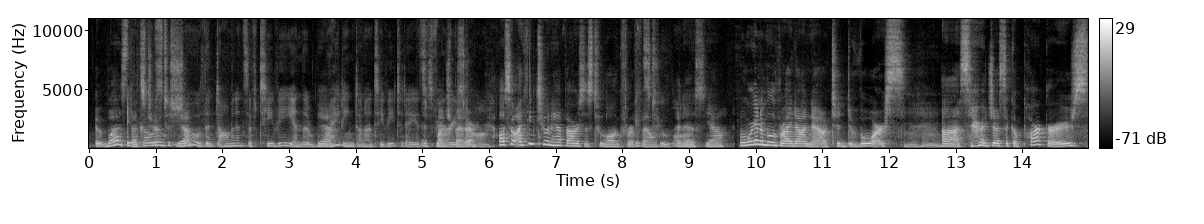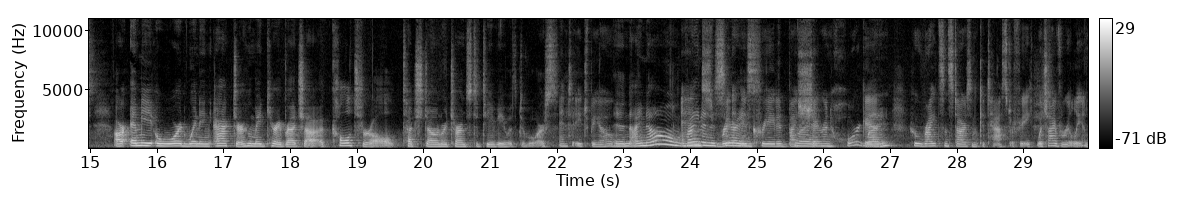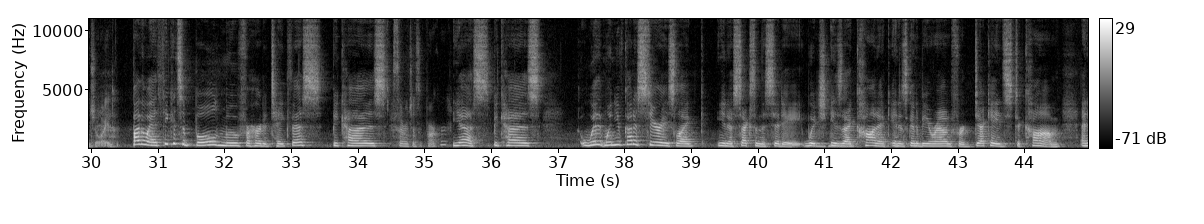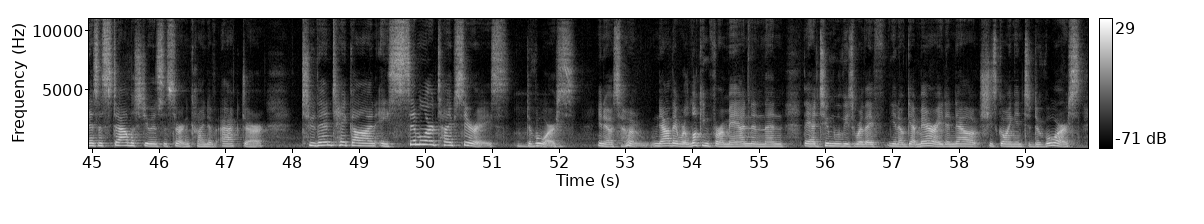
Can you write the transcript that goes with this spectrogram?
It was. It that's goes true. to show the dominance of TV and the Yeah. writing done on TV today is It's very much better. strong. Also, I think two and a half hours is too long for a film. It's film. too long. is, yeah. Well, we're going to move right on now to Divorce. Mm-hmm. Uh, Sarah Jessica Parker's, our Emmy award winning actor who made Carrie Bradshaw a cultural touchstone, returns to TV with Divorce. And to HBO. And I know, right in and written series. and created by Right. Sharon Horgan, Right. who writes and stars in Catastrophe, which I've really enjoyed. By the way, I think it's a bold move for her to take this because Sarah Jessica Parker? Yes, because when you've got a series like you know Sex in the City, which mm-hmm. is iconic and is going to be around for decades to come, and has established you as a certain kind of actor, to then take on a similar type series, mm-hmm. Divorce. You know, so now they were looking for a man, and then they had two movies where they, you know, get married, and now she's going into divorce.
